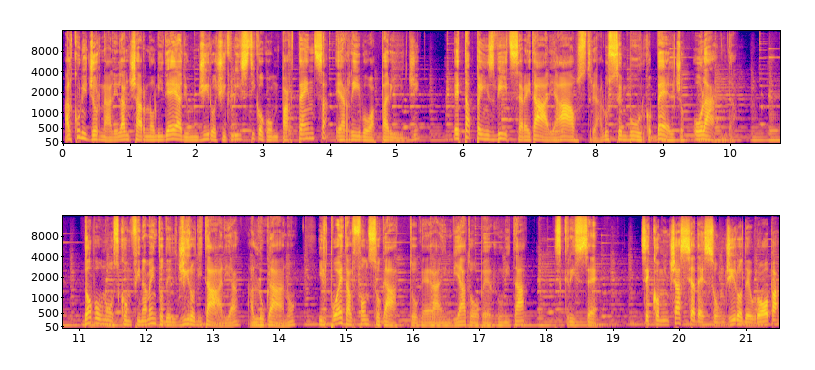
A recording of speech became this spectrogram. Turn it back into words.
alcuni giornali lanciarono l'idea di un giro ciclistico con partenza e arrivo a Parigi e tappe in Svizzera, Italia, Austria, Lussemburgo, Belgio, Olanda. Dopo uno sconfinamento del Giro d'Italia a Lugano, il poeta Alfonso Gatto, che era inviato per l'unità, scrisse Se cominciasse adesso un Giro d'Europa,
